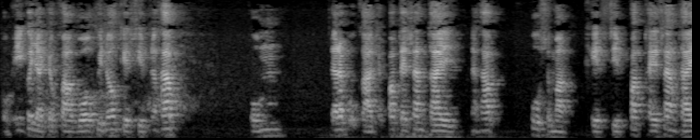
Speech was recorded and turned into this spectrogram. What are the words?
ผมเองก็อยากจะฝากบอกพี่น้องเขตสิบนะครับ ผมได้รับโอกาสจากพรรคไทยสร้างไทยนะครับ ผู้สมัครเขตสิบพรรคไทยสร้างไทย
